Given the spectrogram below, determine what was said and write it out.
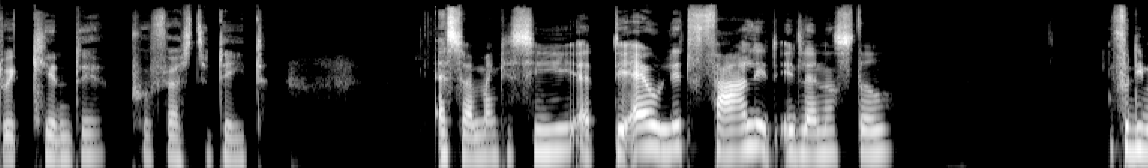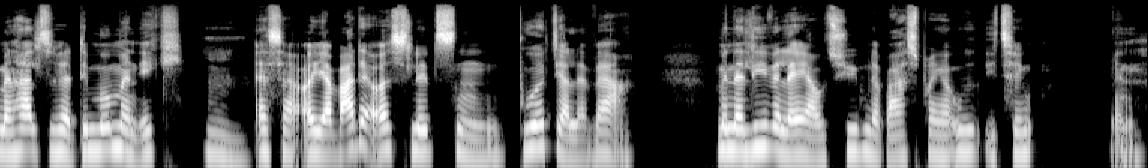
du ikke kendte på første date? Altså, man kan sige, at det er jo lidt farligt et eller andet sted. Fordi man har altid hørt, det må man ikke. Mm. Altså, og jeg var det også lidt sådan, burde jeg lade være? Men alligevel er jeg jo typen, der bare springer ud i ting. Men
